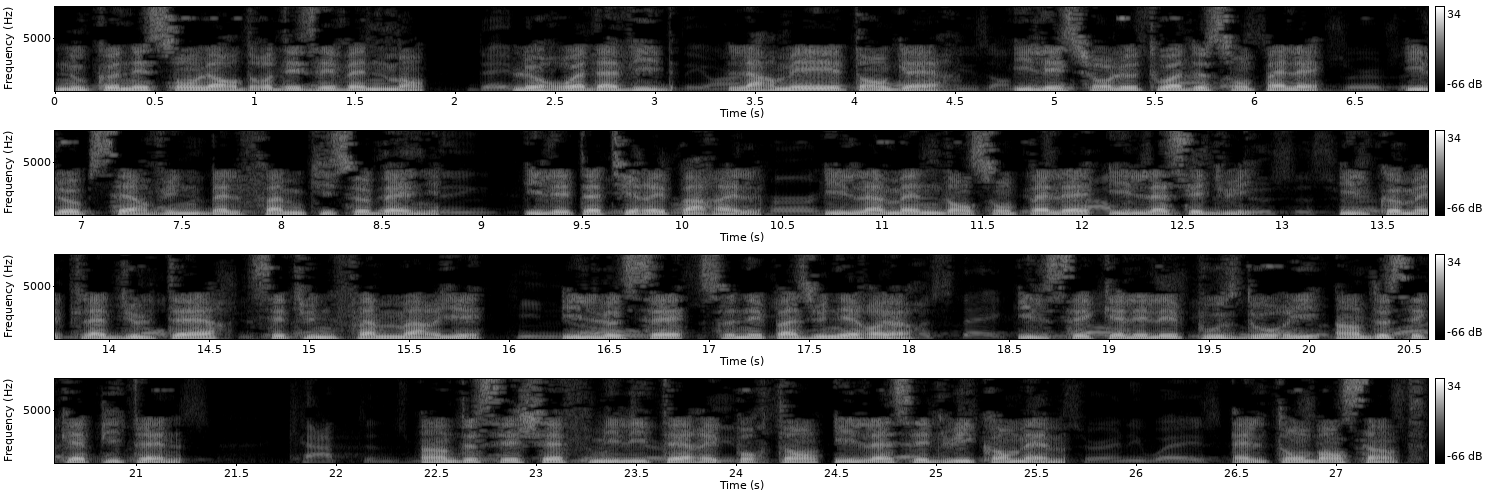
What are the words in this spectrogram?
Nous connaissons l'ordre des événements. Le roi David. L'armée est en guerre. Il est sur le toit de son palais. Il observe une belle femme qui se baigne. Il est attiré par elle. Il l'amène dans son palais, il la séduit. Ils commettent l'adultère, c'est une femme mariée. Il le sait, ce n'est pas une erreur. Il sait qu'elle est l'épouse d'Ouri, un de ses capitaines. Un de ses chefs militaires et pourtant, il la séduit quand même. Elle tombe enceinte.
